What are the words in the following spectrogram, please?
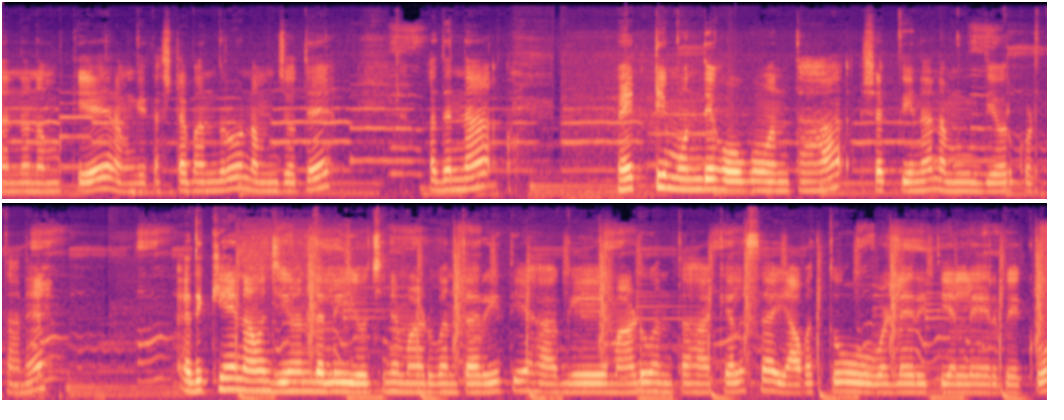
ಅನ್ನೋ ನಂಬಿಕೆ ನಮಗೆ ಕಷ್ಟ ಬಂದರೂ ನಮ್ಮ ಜೊತೆ ಅದನ್ನು ಮೆಟ್ಟಿ ಮುಂದೆ ಹೋಗುವಂತಹ ಶಕ್ತಿನ ನಮ್ಗೆ ದೇವರು ಕೊಡ್ತಾನೆ. ಅದಕ್ಕೆ ನಾವು ಜೀವನದಲ್ಲಿ ಯೋಚನೆ ಮಾಡುವಂಥ ರೀತಿ ಹಾಗೆ ಮಾಡುವಂತಹ ಕೆಲಸ ಯಾವತ್ತೂ ಒಳ್ಳೆ ರೀತಿಯಲ್ಲೇ ಇರಬೇಕು.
